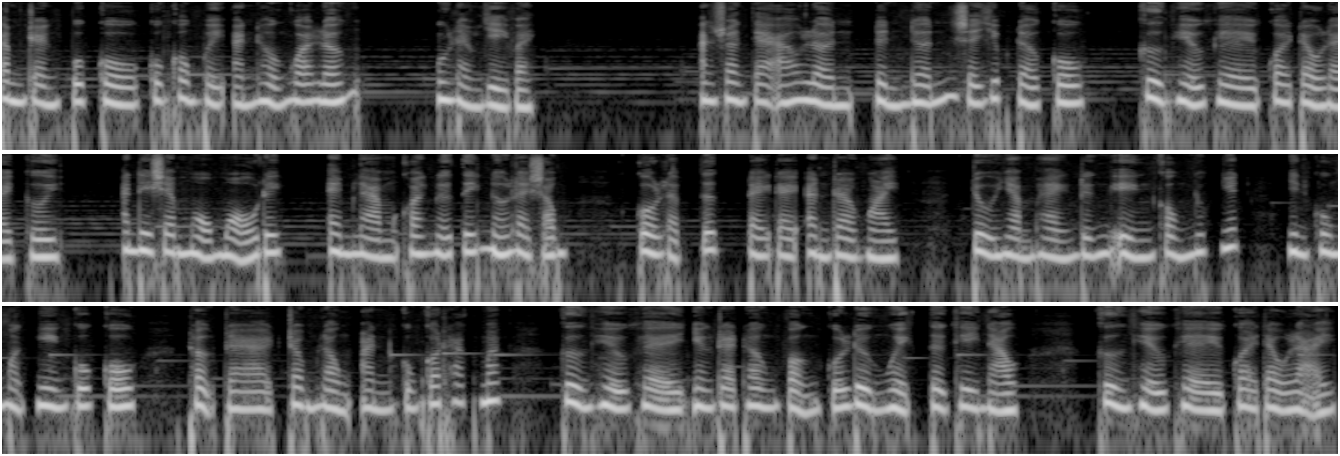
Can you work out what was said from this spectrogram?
tâm trạng của cô cũng không bị ảnh hưởng quá lớn. Muốn làm gì vậy? Anh xoan tay áo lên, định đến sẽ giúp đỡ cô. Cường hiểu khề quay đầu lại cười. Anh đi xem mộ mộ đi, em làm khoảng nửa tiếng nữa là xong. Cô lập tức đẩy đẩy anh ra ngoài. Chu nhầm hàng đứng yên không nhúc nhích, nhìn khuôn mặt nghiêng của cô. Thật ra trong lòng anh cũng có thắc mắc. Cường Hiệu Khệ nhận ra thân phận của Lương Nguyệt từ khi nào. Cường Hiệu Khệ quay đầu lại.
